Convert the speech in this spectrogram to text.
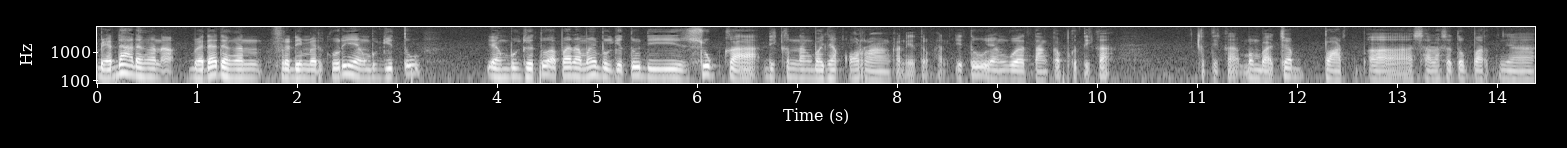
beda dengan beda dengan Freddie Mercury yang begitu yang begitu apa namanya begitu disuka dikenang banyak orang kan itu kan. Itu yang gue tangkap ketika ketika membaca part uh, salah satu partnya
